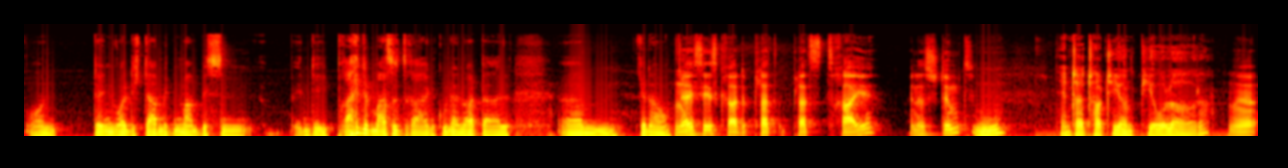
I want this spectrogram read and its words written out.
Und den wollte ich damit mal ein bisschen in die breite Masse tragen, Gunnar Norddahl. Ähm, genau. Ja, ich sehe es gerade, Platz, Platz 3, wenn das stimmt. Hinter Totti und Piola, oder? Ja.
